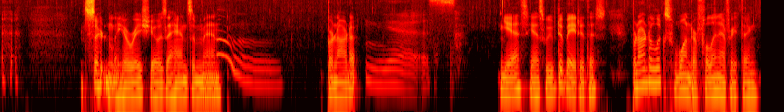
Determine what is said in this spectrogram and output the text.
Certainly Horatio is a handsome man. Hmm. Bernardo? yes. Yes, yes, we've debated this. Bernardo looks wonderful in everything,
